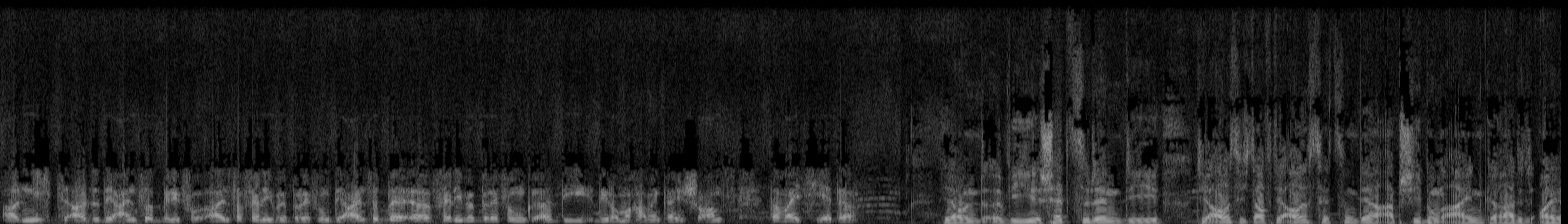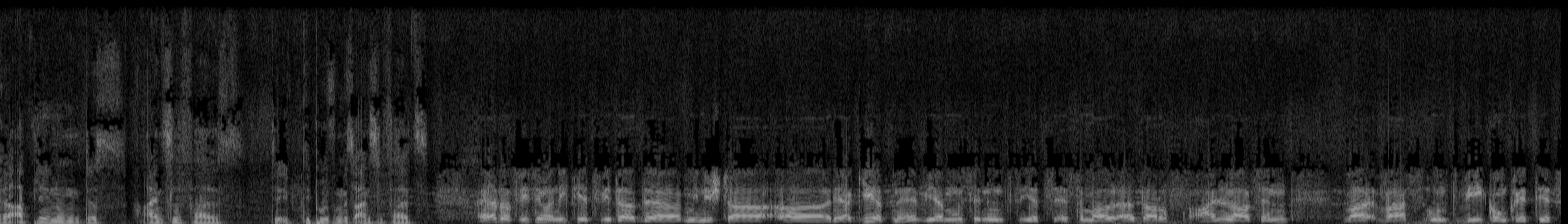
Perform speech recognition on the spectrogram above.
Also nicht also die Einzelfällüberprüfung. Die Einzelfällüberprüfung, äh, die, die Roma haben keine Chance, da weiß jeder. Ja, und äh, wie schätzt du denn die, die Aussicht auf die Aussetzung der Abschiebung ein, gerade eure Ablehnung des Einzelfalls, die, die Prüfung des Einzelfalls? Ja, das wissen wir nicht jetzt, wie der, der Minister äh, reagiert. Ne? Wir müssen uns jetzt erst einmal äh, darauf einlassen, was und wie konkret jetzt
